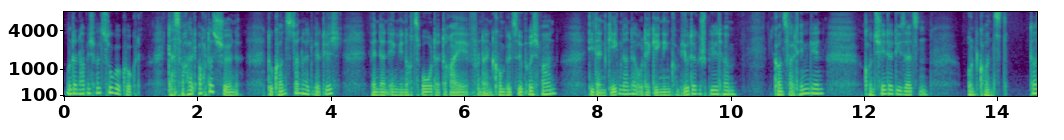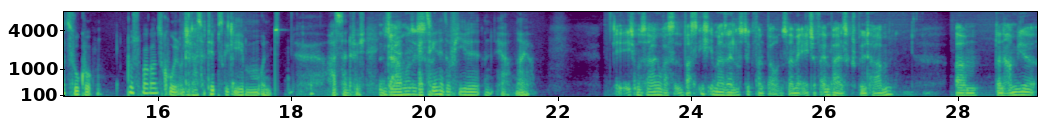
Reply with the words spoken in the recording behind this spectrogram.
und dann habe ich halt zugeguckt. Das war halt auch das Schöne. Du konntest dann halt wirklich, wenn dann irgendwie noch zwei oder drei von deinen Kumpels übrig waren, die dann gegeneinander oder gegen den Computer gespielt haben, konntest halt hingehen, konntest hinter die setzen und konntest dazu gucken. Das war ganz cool. Und dann hast du Tipps gegeben und äh, hast dann natürlich, Da ja, muss ich erzähl sagen- nicht so viel. Und ja, naja. Ich muss sagen, was, was ich immer sehr lustig fand bei uns, wenn wir Age of Empires gespielt haben, ähm, dann haben wir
